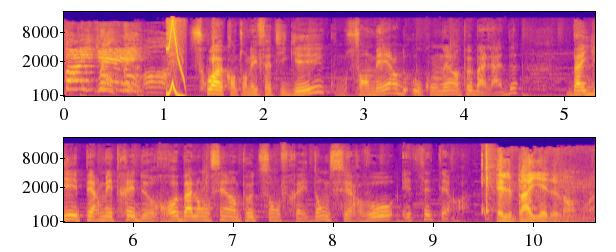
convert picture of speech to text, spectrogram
Bailler Soit quand on est fatigué, qu'on s'emmerde ou qu'on est un peu malade. Bailler permettrait de rebalancer un peu de sang frais dans le cerveau, etc. Elle baillait devant moi.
